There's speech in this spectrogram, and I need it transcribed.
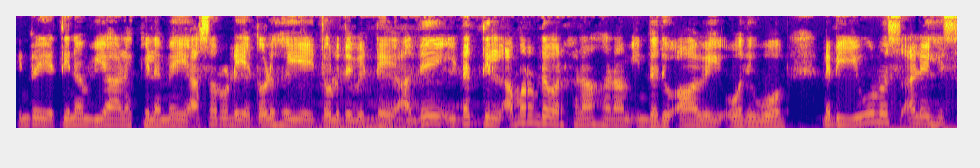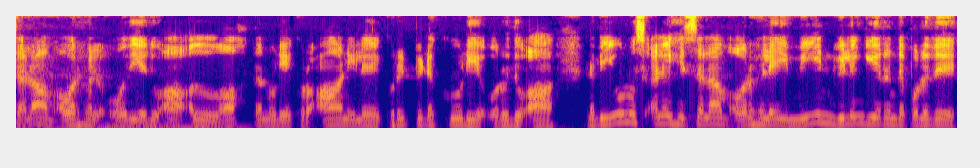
இன்றைய தினம் வியாழக்கிழமை அசருடைய தொழுகையை தொழுதுவிட்டு அதே இடத்தில் அமர்ந்தவர்களாக நாம் இந்த துஆவை ஓதுவோம். நபி யூனுஸ் அலைஹிஸ்ஸலாம் அவர்கள் ஓதிய துஆ அல்லாஹ் தன்னுடைய குர்ஆனிலே குறிப்பிடக்கூடிய ஒரு துஆ. நபி யூனுஸ் அலைஹிஸ்ஸலாம் அவர்களை மீன் விழுங்கியிருந்த பொழுது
